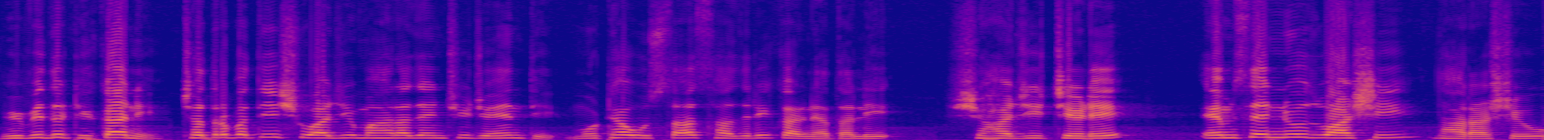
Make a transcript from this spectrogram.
विविध ठिकाणी छत्रपती शिवाजी महाराजांची जयंती मोठ्या उत्साहात साजरी करण्यात आली. शहाजी चेडे एमसे न्यूज वाशी धाराशिव.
